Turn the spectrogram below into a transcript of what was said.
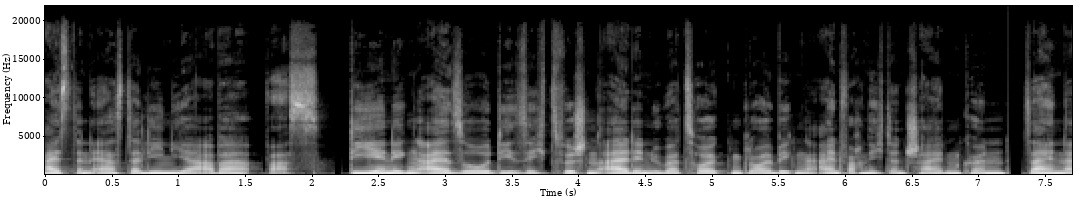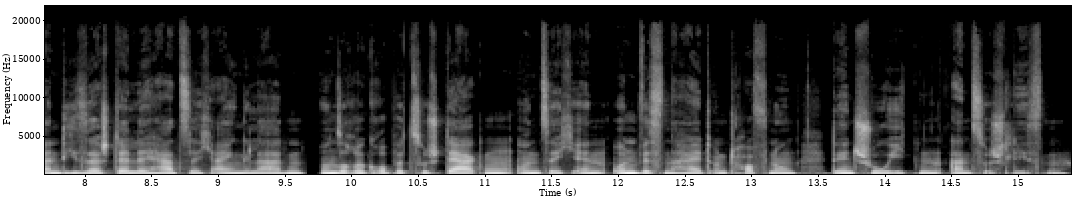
heißt in erster Linie aber was. Diejenigen also, die sich zwischen all den überzeugten Gläubigen einfach nicht entscheiden können, seien an dieser Stelle herzlich eingeladen, unsere Gruppe zu stärken und sich in Unwissenheit und Hoffnung den Schuiten anzuschließen.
